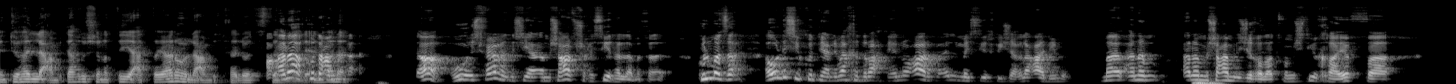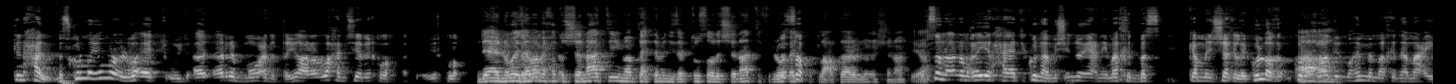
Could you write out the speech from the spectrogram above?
أنتوا هلأ عم بتاخذوا الشنطيه على الطيارة ولا عم بتخلوها تستنى؟ أنا كنت عم أنا... آه هو إيش فعلا شيء أنا مش عارف شو حيصير هلأ مثلا. كل ما زق أول شيء كنت يعني ماخذ راحتي إنه عارف ما يصير في شغلة عادي ما أنا أنا مش عامل شيء غلط فمش كثير خايف ف تنحل بس كل ما يمرق الوقت ويقرب موعد الطيارة الواحد بصير يقلق يقلق لأنه إذا ما بيحطوا الشناتي ما بتعتمد إذا بتوصل الشناتي في الوقت. بتطلع الطياره بدون الشناتي آه. خصوصا أنا مغير حياتي كلها مش إنه يعني ماخذ بس كم من شغلة كل أغ... كل آه، أغراضي آه. المهمة ماخذها معي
